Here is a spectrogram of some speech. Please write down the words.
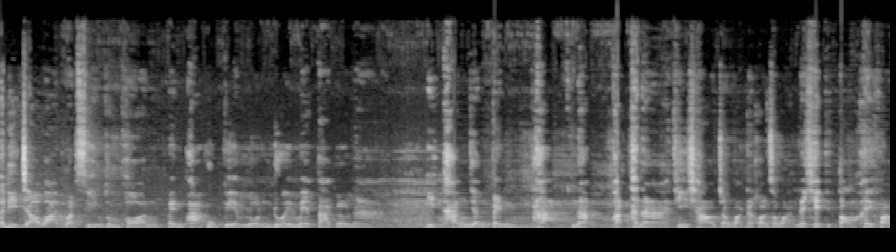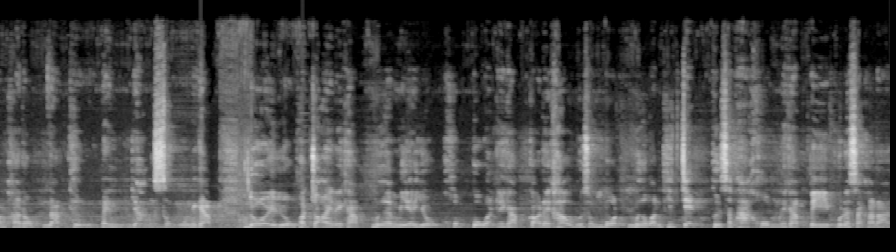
อดีตเจ้าวาดวัดศรีอุทุมพรเป็นพระผู้เปี่ยมล้นด้วยเมตตากรุณา อีกทั้งยังเป็นพระนักพัฒนาที่ชาวจังหวัดนครสวรรค์และเขตติดต่อให้ความเคารพนับถือเป็นอย่างสูงนะครับ โดยหลวงพ่อจ้อยนะครับเมื่อมีอายุครบบวชนะครับก็ได้เข้าอุปสมบทเมื่อวันที่ 7 พฤษภาคมนะครับปีพุทธศักราช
